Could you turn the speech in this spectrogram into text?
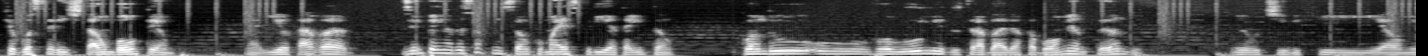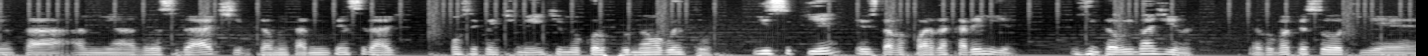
que eu gostaria de estar um bom tempo. Né? E eu tava desempenhando essa função com maestria até então. Quando o volume do trabalho acabou aumentando, eu tive que aumentar a minha velocidade, tive que aumentar a minha intensidade. Consequentemente, meu corpo não aguentou. Isso que eu estava fora da academia. Então, imagina, né, uma pessoa que é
